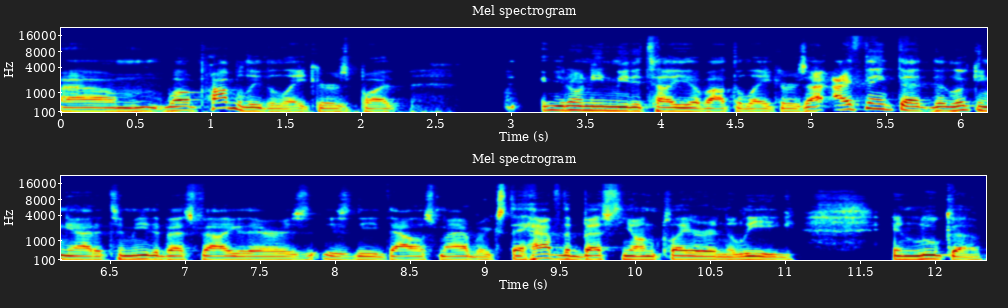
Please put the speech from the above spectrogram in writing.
Um, well, probably the Lakers, but you don't need me to tell you about the Lakers. I, I think that looking at it, to me, the best value there is is the Dallas Mavericks. They have the best young player in the league, in Luka.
